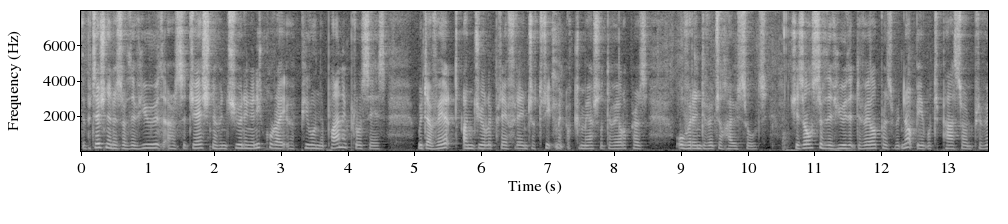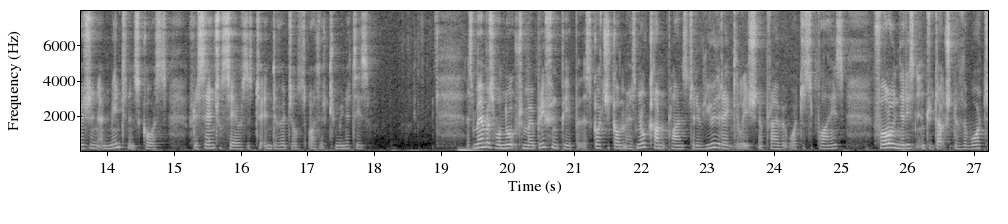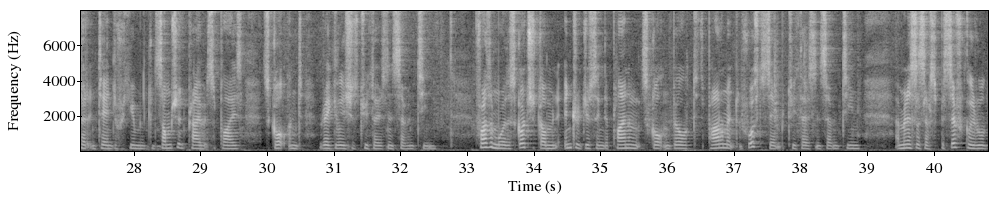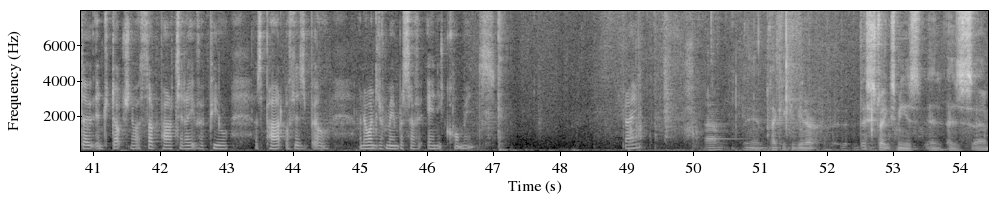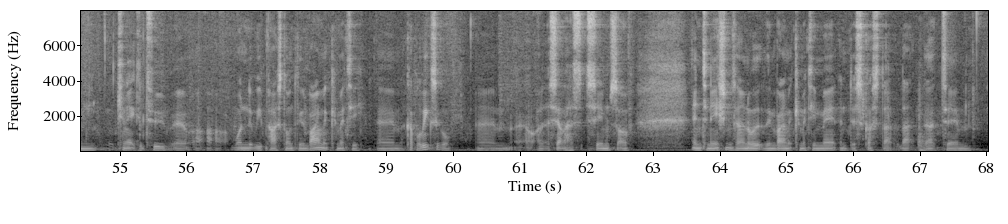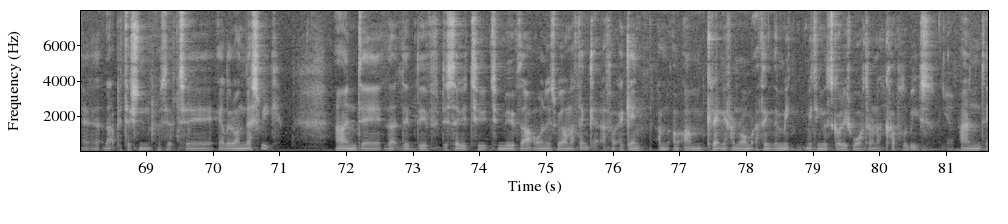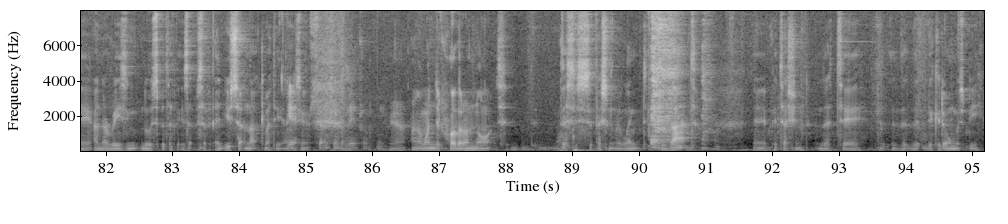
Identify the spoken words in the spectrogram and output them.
The petitioner is of the view that her suggestion of ensuring an equal right of appeal in the planning process would avert unduly preferential treatment of commercial developers over individual households. She is also of the view that developers would not be able to pass on provision and maintenance costs for essential services to individuals or their communities. As members will note from our briefing paper, the Scottish Government has no current plans to review the regulation of private water supplies. Following the recent introduction of the Water Intended for Human Consumption Private Supplies Scotland Regulations 2017. Furthermore, the Scottish Government introducing the Planning Scotland Bill to Parliament on 4 December 2017, and ministers have specifically ruled out the introduction of a third party right of appeal as part of this bill. And I wonder if members have any comments. Brian? Um, yeah, um, thank you, Convener. This strikes me as, as, um, connected to uh, uh, one that we passed on to the Environment Committee um, a couple of weeks ago. Um, it certainly has the same sort of intonations, and I know that the Environment Committee met and discussed that that that um, uh, that petition was it uh, earlier on this week and uh, that they, they've decided to to move that on as well. And I think if, again, I'm, I'm correct me if I'm wrong, but I think they're meet, meeting with Scottish Water in a couple of weeks. Yeah. And uh, and are raising those specifics. And you sit on that committee. Yeah, seventeenth of April. Yeah. yeah, and I wondered whether or not this is sufficiently linked to that uh, petition that, uh, that, that they could almost be.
